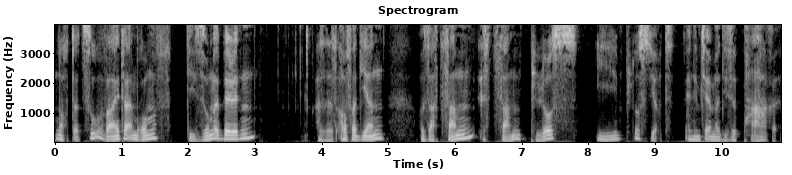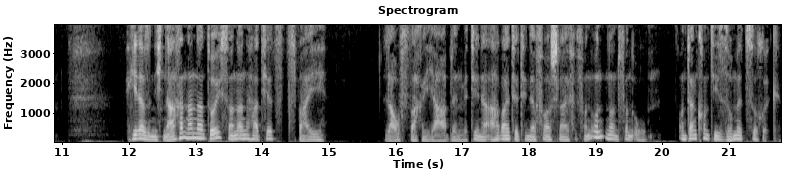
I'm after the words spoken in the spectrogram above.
noch dazu weiter im Rumpf die Summe bilden, also das Aufaddieren, wo sagt Sum ist Sum plus i plus j. Er nimmt ja immer diese Paare. Er geht also nicht nacheinander durch, sondern hat jetzt zwei Laufvariablen, mit denen er arbeitet in der Vorschleife von unten und von oben. Und dann kommt die Summe zurück.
